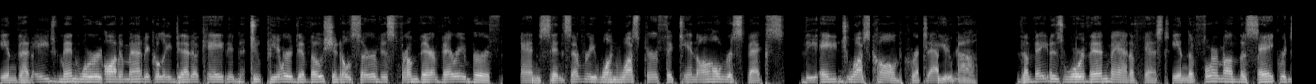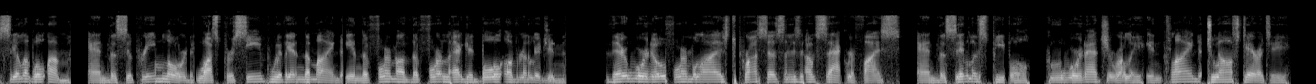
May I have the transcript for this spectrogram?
in that age, men were automatically dedicated to pure devotional service from their very birth, and since everyone was perfect in all respects, the age was called Kritayuga. The Vedas were then manifest in the form of the sacred syllable Um, and the Supreme Lord was perceived within the mind in the form of the four legged bull of religion. There were no formalized processes of sacrifice, and the sinless people, who were naturally inclined to austerity,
